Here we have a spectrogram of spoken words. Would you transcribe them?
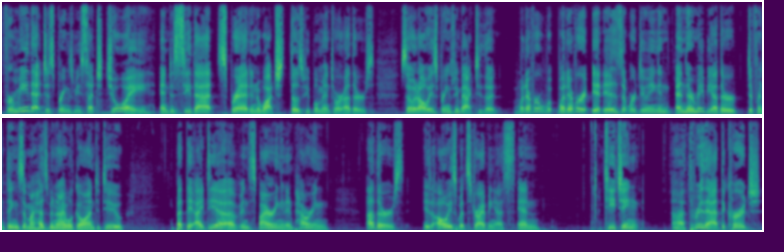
for me, that just brings me such joy and to see that spread and to watch those people mentor others. So it always brings me back to the, whatever, whatever it is that we're doing. And, and there may be other different things that my husband and I will go on to do but the idea of inspiring and empowering others is always what's driving us. And teaching uh, through that the courage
